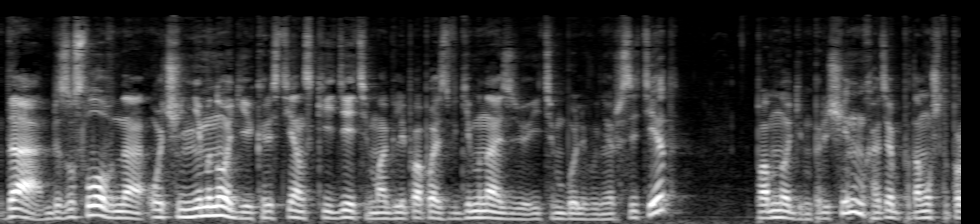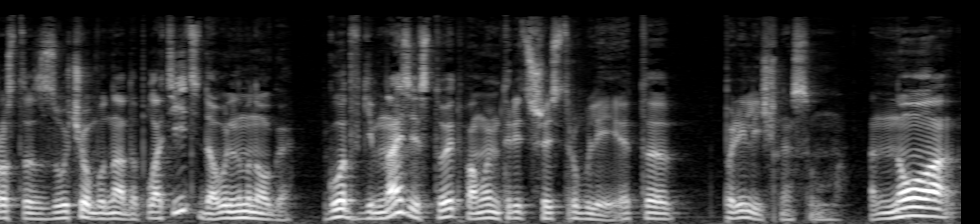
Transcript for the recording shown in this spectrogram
да, безусловно, очень немногие крестьянские дети могли попасть в гимназию и тем более в университет, по многим причинам, хотя бы потому, что просто за учебу надо платить довольно много. Год в гимназии стоит, по-моему, 36 рублей. Это приличная сумма. Но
